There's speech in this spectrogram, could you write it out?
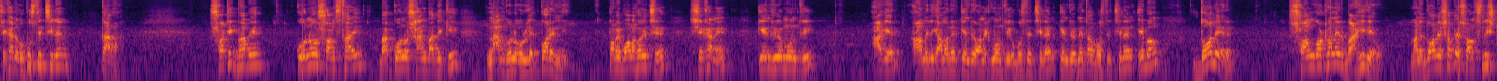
সেখানে উপস্থিত ছিলেন কারা? সঠিকভাবে কোনো সংস্থায় বা কোনো সাংবাদিকই নামগুলো উল্লেখ করেননি। তবে বলা হয়েছে, সেখানে কেন্দ্রীয় মন্ত্রী, আগের আওয়ামী লীগ আমলের কেন্দ্রীয় অনেক মন্ত্রী উপস্থিত ছিলেন, কেন্দ্রীয় নেতা উপস্থিত ছিলেন এবং দলের সংগঠনের বাহিরেও মানে দলের সাথে সংশ্লিষ্ট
